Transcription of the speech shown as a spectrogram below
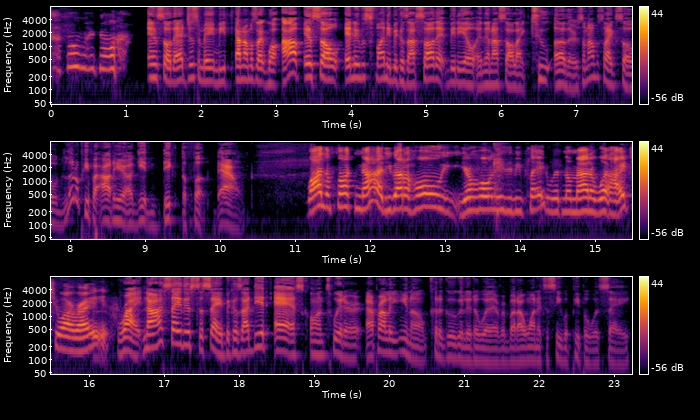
oh, my god. And so that just made me, and I was like, well, I, and so, and it was funny because I saw that video and then I saw like two others, and I was like, so little people out here are getting dick the fuck down. why the fuck not? You got a hole. Your hole needs to be played with, no matter what height you are, right? Right. Now I say this to say because I did ask on Twitter. I probably you know could have googled it or whatever, but I wanted to see what people would say,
